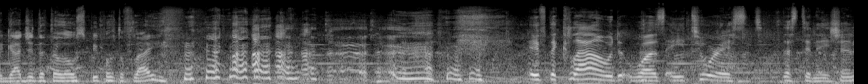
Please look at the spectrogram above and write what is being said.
A gadget that allows people to fly. If the cloud was a tourist destination,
